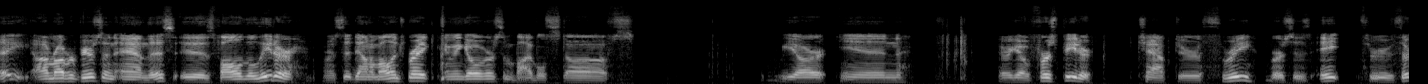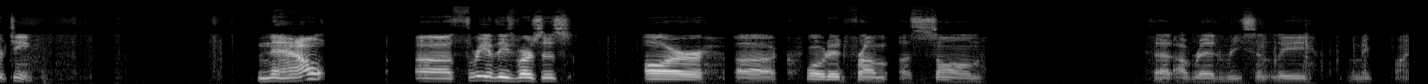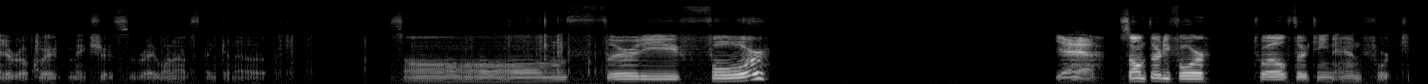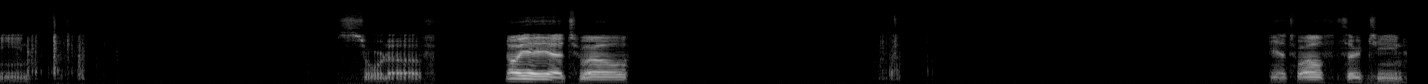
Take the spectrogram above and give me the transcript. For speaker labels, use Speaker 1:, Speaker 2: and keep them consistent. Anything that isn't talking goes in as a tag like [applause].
Speaker 1: Hey, I'm Robert Pearson, and this is Follow the Leader. We're going to sit down on my lunch break and we go over some Bible stuffs. We are in, there we go, First Peter chapter 3, verses 8 through 13. Now, uh, three of these verses are uh, quoted from a psalm that I read recently. Let me find it real quick, make sure it's the right one I was thinking of. Psalm 34. Yeah, Psalm 34, 12, 13, and 14. Sort of. Oh, yeah, yeah, 12. Yeah, 12, 13.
